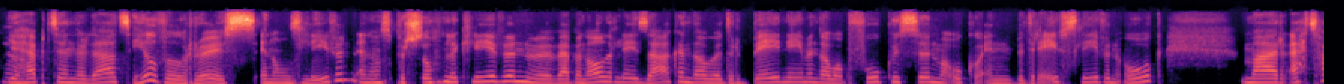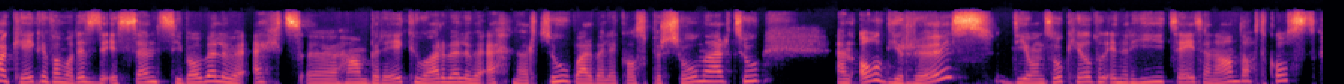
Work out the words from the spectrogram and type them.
Je hebt inderdaad heel veel ruis in ons leven, in ons persoonlijk leven. We, we, hebben allerlei zaken dat we erbij nemen, dat we op focussen, maar ook in het bedrijfsleven ook. Maar echt gaan kijken van wat is de essentie? Wat willen we echt uh, gaan bereiken? Waar willen we echt naartoe? Waar wil ik als persoon naartoe? En al die ruis, die ons ook heel veel energie, tijd en aandacht kost,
